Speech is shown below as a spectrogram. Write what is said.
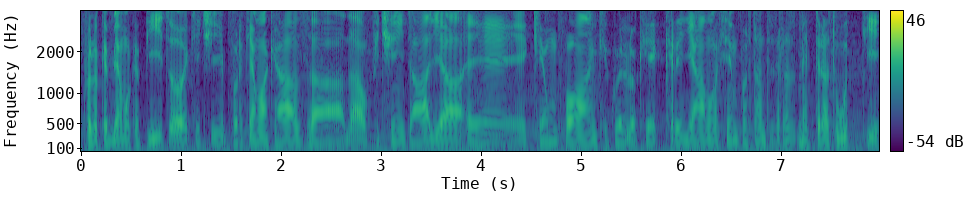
quello che abbiamo capito e che ci portiamo a casa da Officina Italia e che è un po' anche quello che crediamo sia importante trasmettere a tutti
